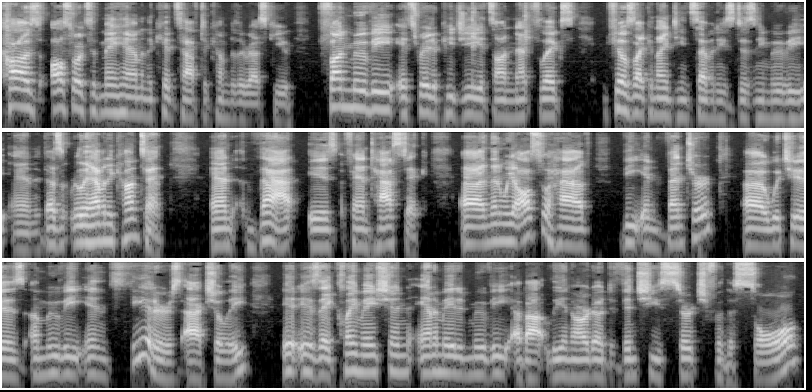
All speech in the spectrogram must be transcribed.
cause all sorts of mayhem, and the kids have to come to the rescue. Fun movie. It's rated PG. It's on Netflix. It feels like a 1970s Disney movie, and it doesn't really have any content. And that is fantastic. Uh, and then we also have The Inventor, uh, which is a movie in theaters, actually. It is a claymation animated movie about Leonardo da Vinci's search for the soul,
